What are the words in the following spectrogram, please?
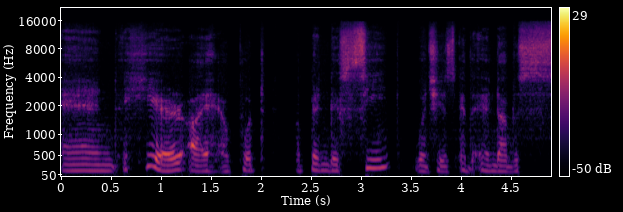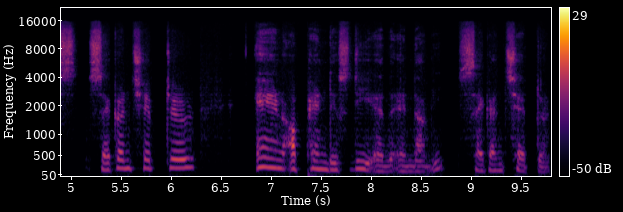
and here I have put appendix C, which is at the end of the second chapter, and appendix D at the end of the second chapter.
